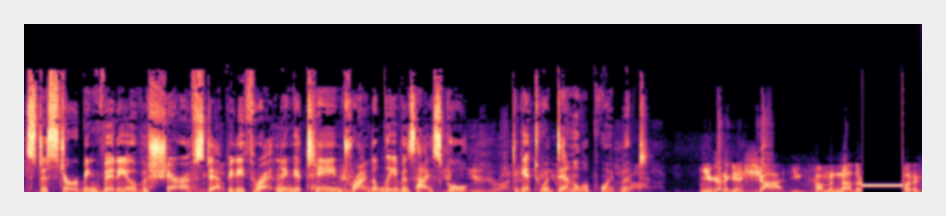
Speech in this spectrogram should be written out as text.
It's disturbing video of a sheriff's deputy threatening a teen trying to leave his high school to get to a dental appointment. You're going to get shot. You come another put it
